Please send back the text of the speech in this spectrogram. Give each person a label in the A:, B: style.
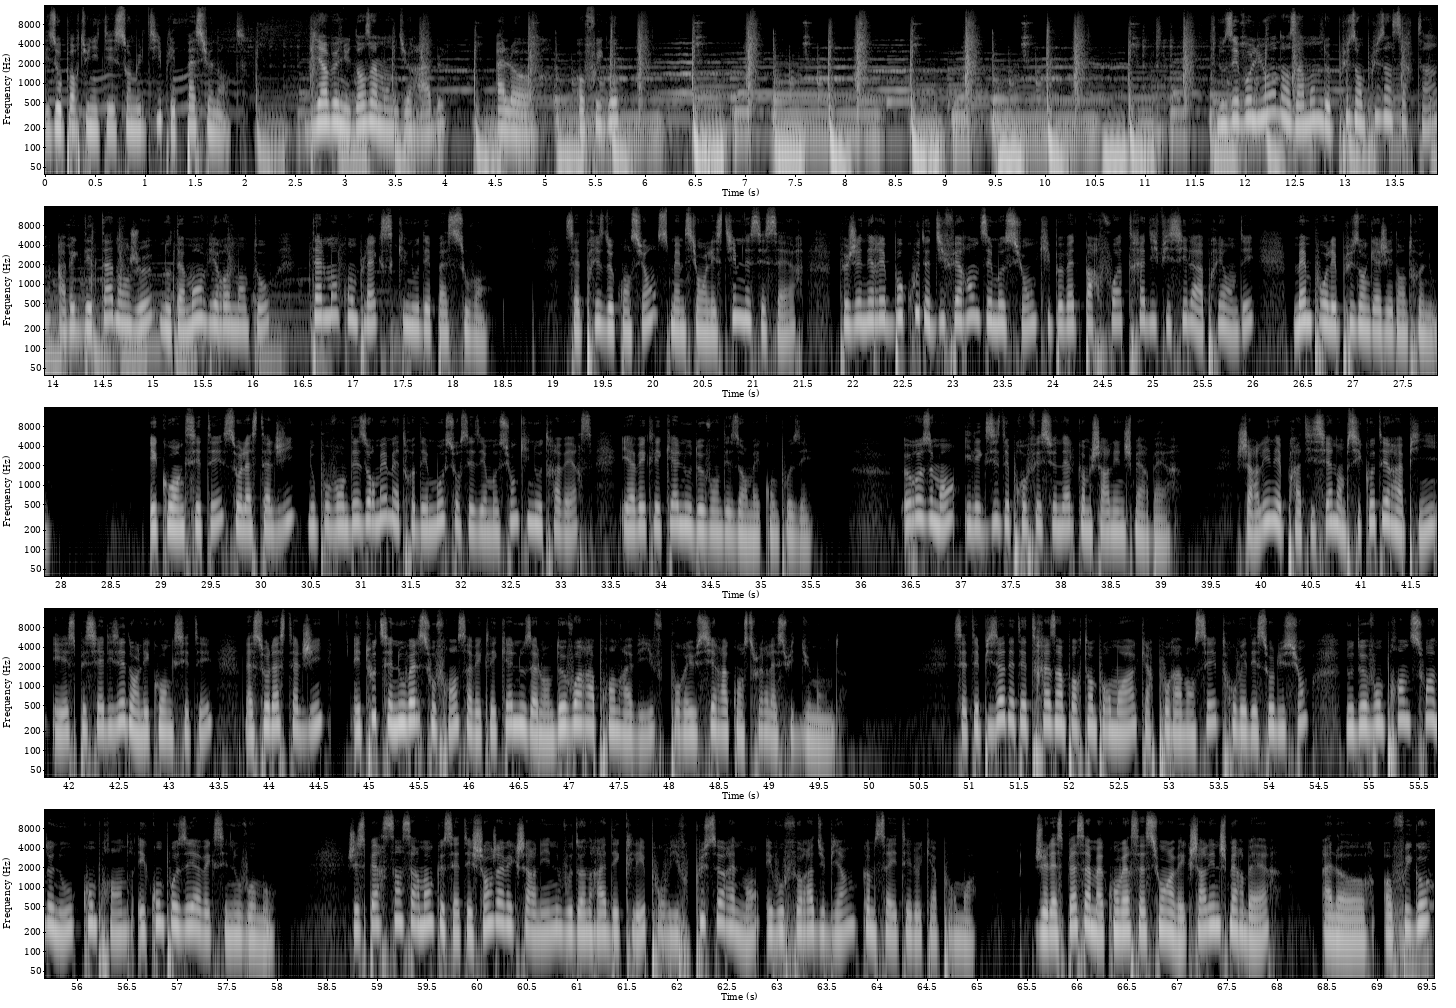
A: Les opportunités sont multiples et passionnantes. Bienvenue dans un monde durable. Alors, off we go! Nous évoluons dans un monde de plus en plus incertain, avec des tas d'enjeux, notamment environnementaux, tellement complexes qu'ils nous dépassent souvent. Cette prise de conscience, même si on l'estime nécessaire, peut générer beaucoup de différentes émotions qui peuvent être parfois très difficiles à appréhender, même pour les plus engagés d'entre nous. Éco-anxiété, solastalgie, nous pouvons désormais mettre des mots sur ces émotions qui nous traversent et avec lesquelles nous devons désormais composer. Heureusement, il existe des professionnels comme Charlene Schmerber. Charline est praticienne en psychothérapie et est spécialisée dans l'éco-anxiété, la solastalgie et toutes ces nouvelles souffrances avec lesquelles nous allons devoir apprendre à vivre pour réussir à construire la suite du monde. Cet épisode était très important pour moi car pour avancer, trouver des solutions, nous devons prendre soin de nous, comprendre et composer avec ces nouveaux mots. J'espère sincèrement que cet échange avec Charline vous donnera des clés pour vivre plus sereinement et vous fera du bien comme ça a été le cas pour moi. Je laisse place à ma conversation avec Charline Schmerber, alors, off we go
